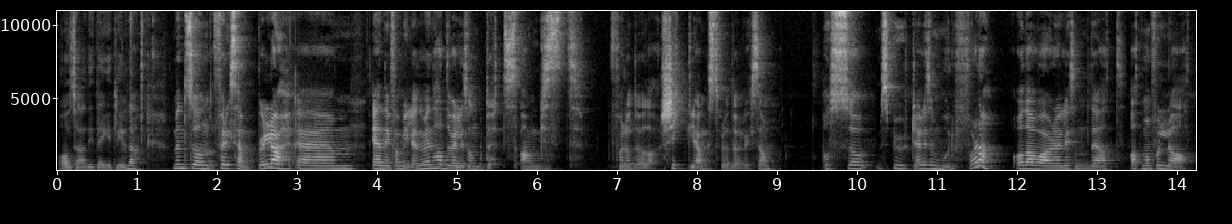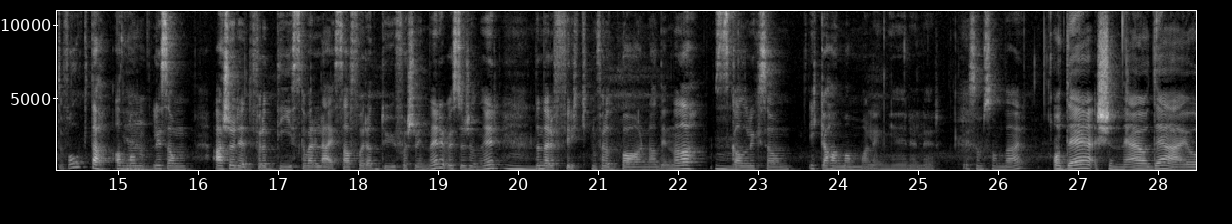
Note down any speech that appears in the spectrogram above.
å ta ditt eget liv, da. Men sånn, for eksempel, da. Eh, en i familien min hadde veldig sånn dødsangst for å dø. da. Skikkelig angst for å dø, liksom. Og så spurte jeg liksom hvorfor, da. Og da var det liksom det at, at man forlater folk, da. At man liksom er så redd for at de skal være lei seg for at du forsvinner, hvis du skjønner. Den derre frykten for at barna dine da skal liksom ikke ha en mamma lenger, eller liksom sånn der. Og det skjønner jeg, og det er jo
